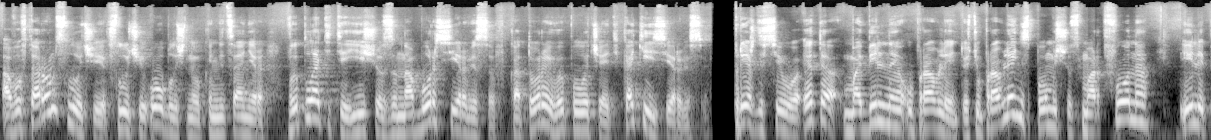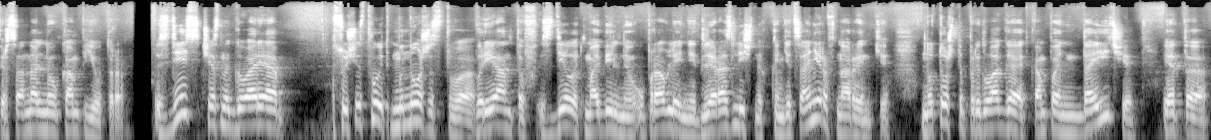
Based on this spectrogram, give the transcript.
А во втором случае, в случае облачного кондиционера, вы платите еще за набор сервисов, которые вы получаете. Какие сервисы? Прежде всего, это мобильное управление, то есть управление с помощью смартфона или персонального компьютера. Здесь, честно говоря, Существует множество вариантов сделать мобильное управление для различных кондиционеров на рынке, но то, что предлагает компания Daiichi, это,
